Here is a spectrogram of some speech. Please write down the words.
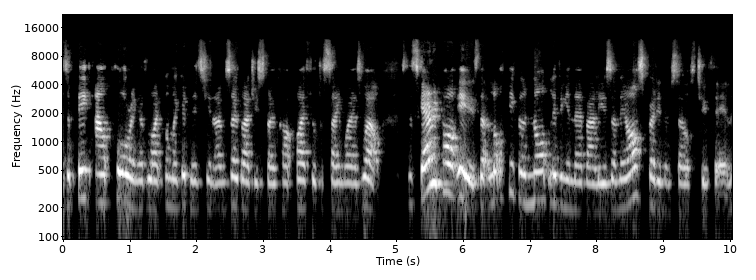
there's a big outpouring of like, oh my goodness, you know, I'm so glad you spoke up. I feel the same way as well. So the scary part is that a lot of people are not living in their values and they are spreading themselves too thin,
